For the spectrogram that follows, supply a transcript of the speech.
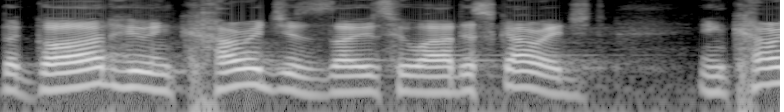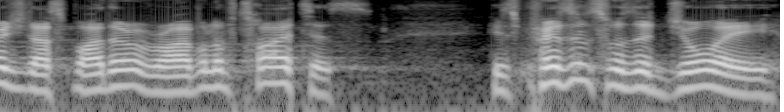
But God, who encourages those who are discouraged, encouraged us by the arrival of Titus. His presence was a joy,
